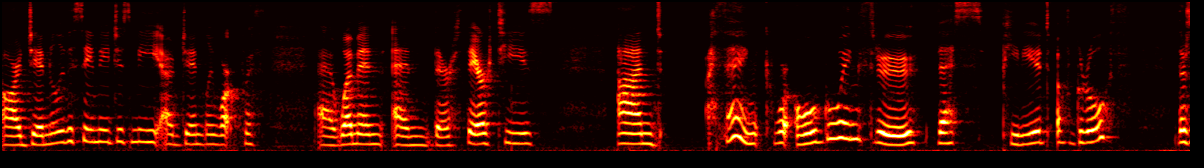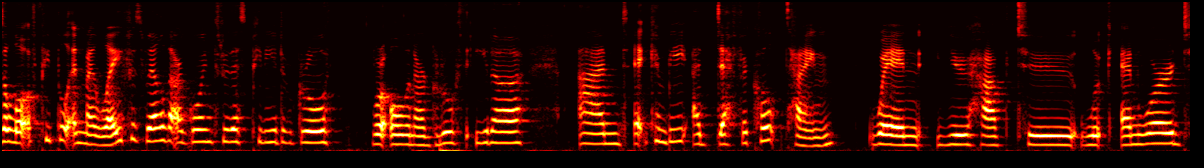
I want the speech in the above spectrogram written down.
are generally the same age as me, I generally work with uh, women in their 30s. And I think we're all going through this period of growth. There's a lot of people in my life as well that are going through this period of growth. We're all in our growth era, and it can be a difficult time when you have to look inward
